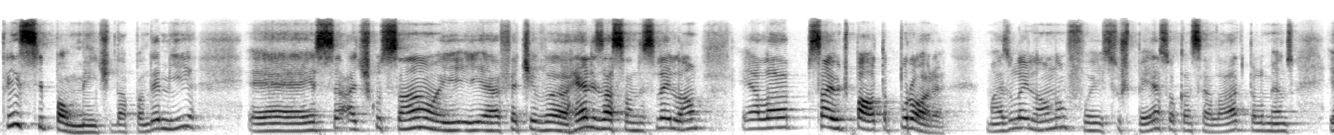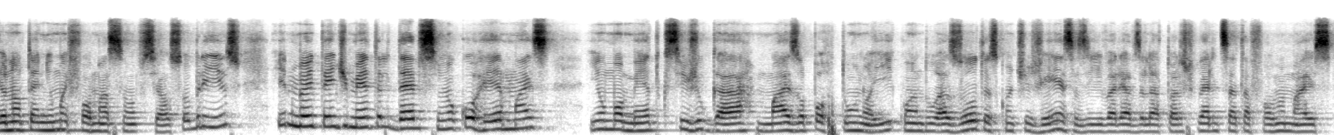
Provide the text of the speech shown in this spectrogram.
principalmente da pandemia, é, essa, a discussão e, e a efetiva realização desse leilão ela saiu de pauta por hora, mas o leilão não foi suspenso ou cancelado, pelo menos eu não tenho nenhuma informação oficial sobre isso, e no meu entendimento ele deve sim ocorrer, mas em um momento que se julgar mais oportuno aí, quando as outras contingências e variáveis aleatórias estiverem, de certa forma, mais,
